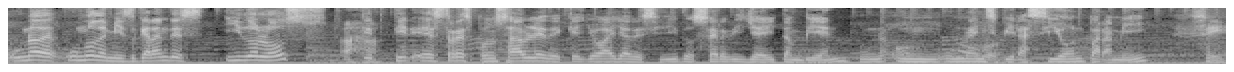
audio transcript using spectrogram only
uno de, uno de mis grandes ídolos, que es responsable de que yo haya decidido ser DJ también, una, una inspiración para mí. Sí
